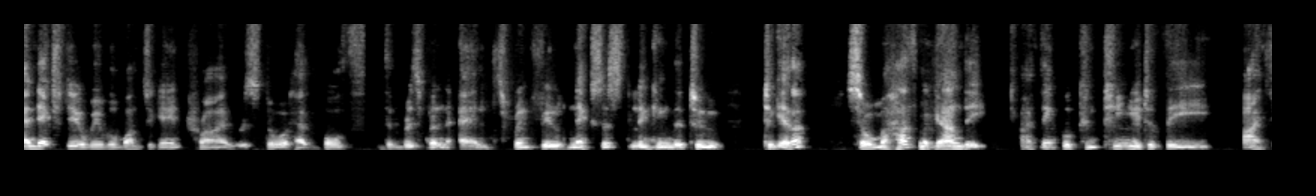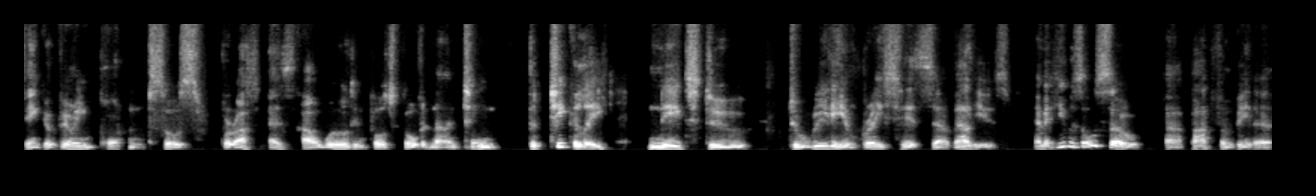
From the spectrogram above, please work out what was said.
And next year we will once again try and restore, have both the Brisbane and Springfield nexus, linking the two together. So Mahatma Gandhi, I think, will continue to be, I think, a very important source for us as our world in post COVID 19, particularly needs to to really embrace his uh, values. I mean, he was also, uh, apart from being a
